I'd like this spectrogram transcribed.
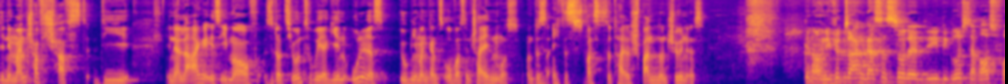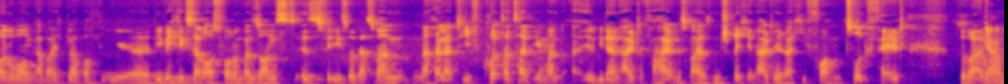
eine Mannschaft schaffst, die in der Lage ist, eben auch auf Situationen zu reagieren, ohne dass irgendjemand ganz oberst entscheiden muss. Und das ist eigentlich das, was total spannend und schön ist. Genau, und ich würde sagen, das ist so der, die, die größte Herausforderung, aber ich glaube auch die, äh, die wichtigste Herausforderung, weil sonst ist es wirklich so, dass man nach relativ kurzer Zeit irgendwann wieder in alte Verhaltensweisen, sprich in alte Hierarchieformen zurückfällt. So, weil ja.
